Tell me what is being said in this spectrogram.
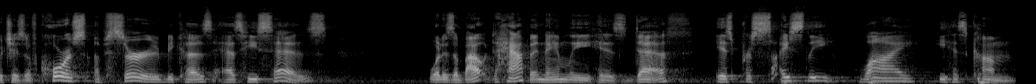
which is, of course, absurd because, as he says, what is about to happen, namely his death, is precisely why he has come.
